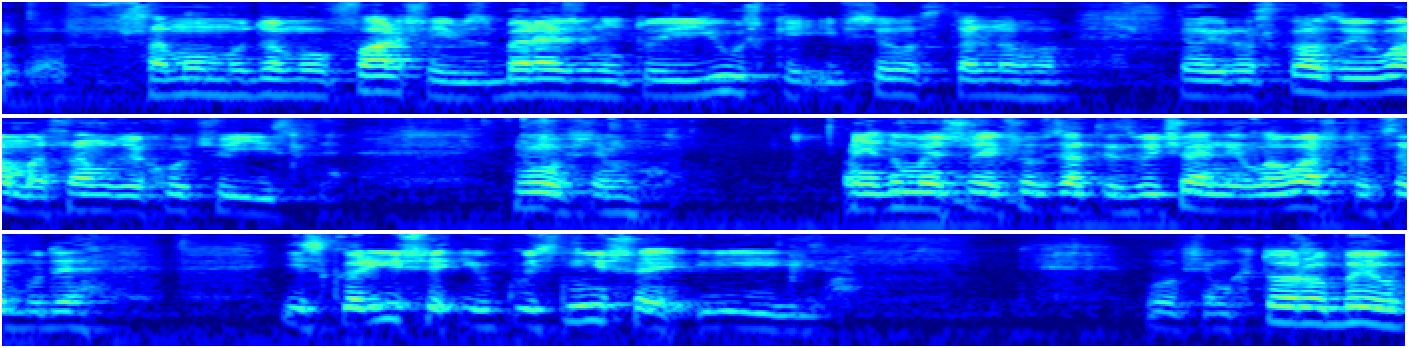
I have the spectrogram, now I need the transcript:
в самому дому фарші, і в збереженні тої юшки і всього остального. Ой, розказую вам, а сам вже хочу їсти. В общем, я думаю, що якщо взяти звичайний лаваш, то це буде і скоріше, і вкусніше, і. В общем, хто робив,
